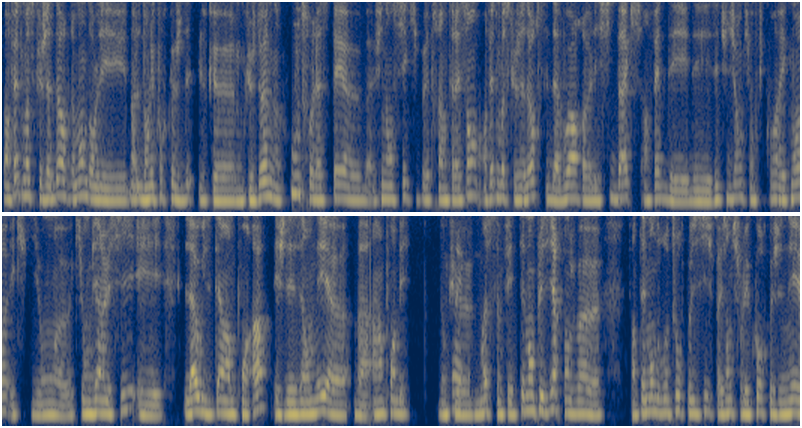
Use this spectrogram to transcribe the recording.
En fait, moi, ce que j'adore vraiment dans les, bah, dans les cours que je, que, que je donne, outre l'aspect euh, bah, financier qui peut être intéressant, en fait, moi, ce que j'adore, c'est d'avoir euh, les feedbacks en fait, des, des, étudiants qui ont pris cours avec moi et qui ont, euh, qui ont bien réussi. Et là où ils étaient à un point A, et je les ai emmenés bah, à un point B. Donc, moi, ça me fait tellement plaisir quand je vois enfin, tellement de retours positifs, par exemple, sur les cours que j'ai donnés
